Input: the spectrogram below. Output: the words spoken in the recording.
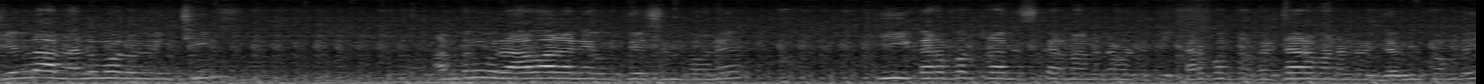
జిల్లా నలుమూల నుంచి అందరూ రావాలనే ఉద్దేశంతోనే ఈ కరపత్ర ఆవిష్కరణ అనేటువంటిది కరపత్ర ప్రచారం అనేది జరుగుతుంది.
